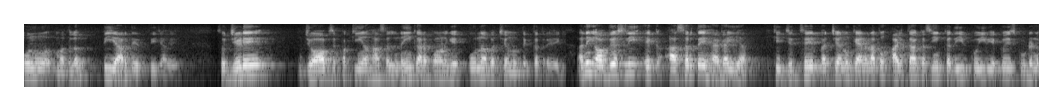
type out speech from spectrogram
ਉਹਨੂੰ ਮਤਲਬ ਪੀਆਰ ਦੇ ਦਿੱਤੀ ਜਾਵੇ। ਸੋ ਜਿਹੜੇ ਜੌਬਸ ਪੱਕੀਆਂ ਹਾਸਲ ਨਹੀਂ ਕਰ ਪਾਉਣਗੇ, ਉਹਨਾਂ ਬੱਚਿਆਂ ਨੂੰ ਦਿੱਕਤ ਰਹੇਗੀ। ਅਨੀ ਆਬਵੀਅਸਲੀ ਇੱਕ ਅਸਰ ਤੇ ਹੈਗਾ ਹੀ ਆ ਕਿ ਜਿੱਥੇ ਬੱਚਿਆਂ ਨੂੰ ਕੈਨੇਡਾ ਤੋਂ ਅੱਜ ਤੱਕ ਅਸੀਂ ਕਦੀ ਕੋਈ ਇੱਕ ਵੀ ਸਟੂਡੈਂਟ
